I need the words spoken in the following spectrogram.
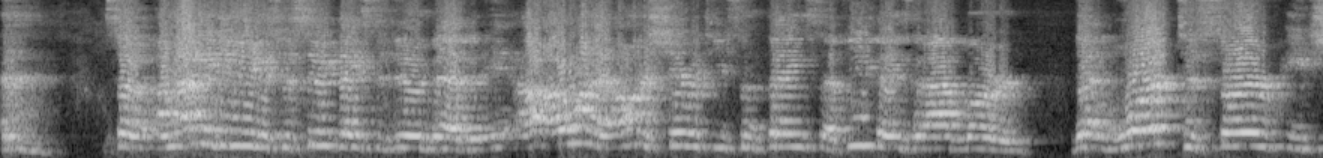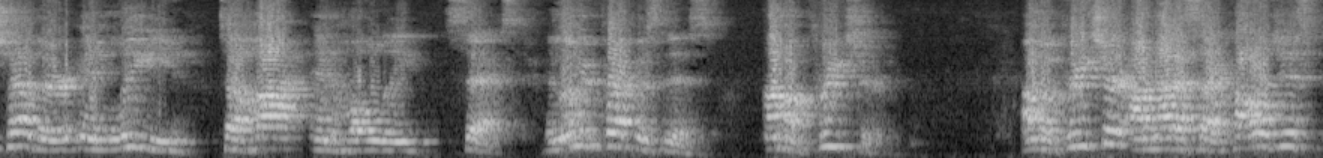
So I'm not going to give you any specific things to do in bed, but I, want to I want to share with you some things, a few things that I've learned that work to serve each other and lead to hot and holy sex. And let me preface this: I'm a preacher. I'm a preacher. I'm not a psychologist.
